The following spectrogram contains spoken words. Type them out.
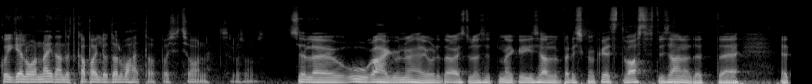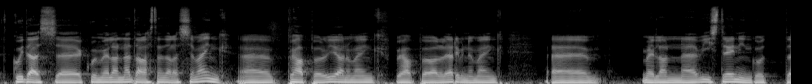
kuigi elu on näidanud, et ka paljudel vahetavad positsioone selles vanuses selle U kahekümne ühe juurde tagasi tulles, et ma ikkagi seal päris konkreetset vastust ei saanud, et et kuidas, kui meil on nädalast nädalasse mäng, pühapäeval viiane mäng, pühapäeval järgmine mäng, meil on viis treeningut,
